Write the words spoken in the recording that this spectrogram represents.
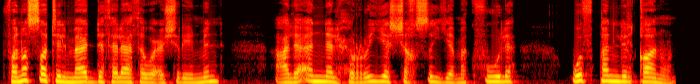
فنصت المادة 23 منه على أن الحرية الشخصية مكفولة وفقا للقانون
